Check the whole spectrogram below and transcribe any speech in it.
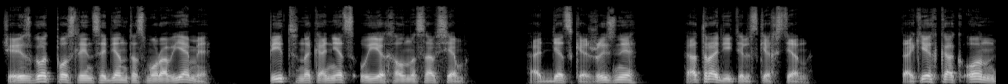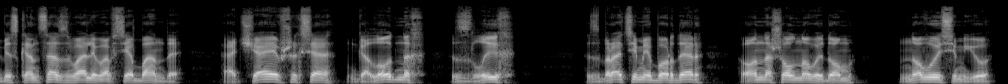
Через год после инцидента с муравьями Пит, наконец, уехал насовсем. От детской жизни, от родительских стен. Таких, как он, без конца звали во все банды, отчаявшихся, голодных, злых. С братьями Бордер он нашел новый дом, новую семью.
